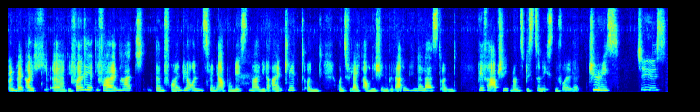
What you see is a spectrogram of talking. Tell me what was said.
Und wenn euch äh, die Folge gefallen hat, dann freuen wir uns, wenn ihr auch beim nächsten Mal wieder reinklickt und uns vielleicht auch eine schöne Bewertung hinterlasst. Und wir verabschieden uns bis zur nächsten Folge. Tschüss. Tschüss.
